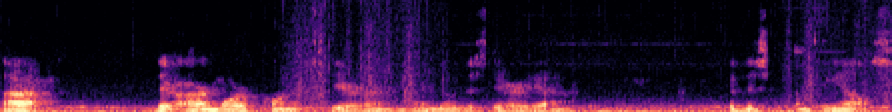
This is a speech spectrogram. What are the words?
Ah, there are more opponents here. I know this area. But this is something else.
